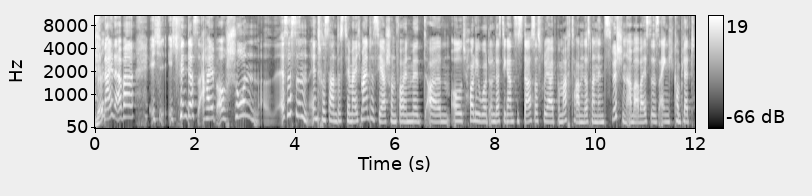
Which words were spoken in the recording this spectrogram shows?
Ne? Nein, aber ich, ich finde das halb auch schon, es ist ein interessantes Thema. Ich meinte es ja schon vorhin mit ähm, Old Hollywood und dass die ganzen Stars das früher halb gemacht haben, dass man inzwischen aber weiß, dass es eigentlich komplett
